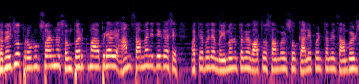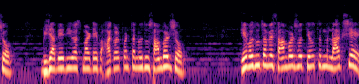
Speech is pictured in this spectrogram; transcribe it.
તમે જો પ્રમુખ સ્વામીના સંપર્કમાં આપણે આવે આમ સામાન્ય દેખાશે અત્યારે બધા મહિમાનું તમે વાતો સાંભળશો, કાલે પણ તમે સાંભળશો, બીજા બે દિવસ માટે આગળ પણ તમે બધું સાંભળશો. એ બધું તમે સાંભળશો તેવું તમને લાગશે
